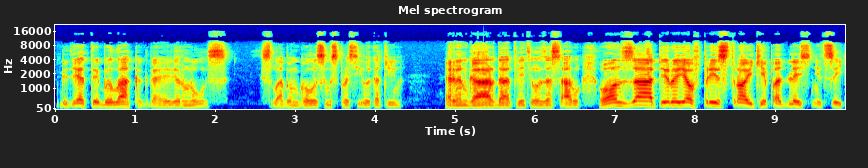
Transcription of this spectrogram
«Где ты была, когда я вернулась?» — слабым голосом спросила Катрин. Эрменгарда ответила за Сару. «Он запер ее в пристройке под лестницей.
